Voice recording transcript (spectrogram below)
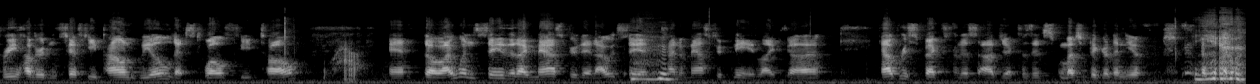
350 pound wheel that's 12 feet tall. Wow. And so I wouldn't say that I mastered it. I would say it kind of mastered me. Like, uh, have respect for this object because it's much bigger than you. yeah.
